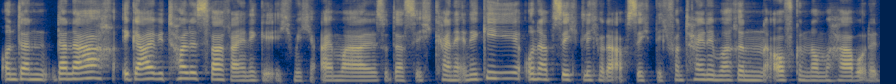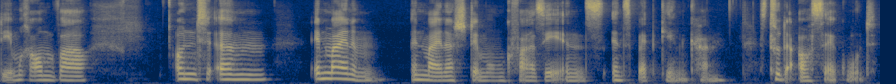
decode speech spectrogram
Und dann danach, egal wie toll es war, reinige ich mich einmal, so dass ich keine Energie unabsichtlich oder absichtlich von Teilnehmerinnen aufgenommen habe oder die im Raum war. Und ähm, in meinem, in meiner Stimmung quasi ins, ins Bett gehen kann. Es tut auch sehr gut.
